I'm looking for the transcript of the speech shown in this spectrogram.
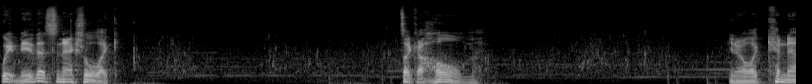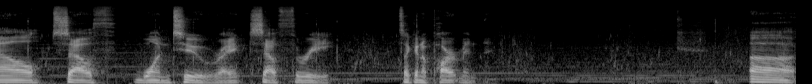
Wait, maybe that's an actual, like... It's like a home. You know, like Canal South 1, 2, right? South 3. It's like an apartment. Uh...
